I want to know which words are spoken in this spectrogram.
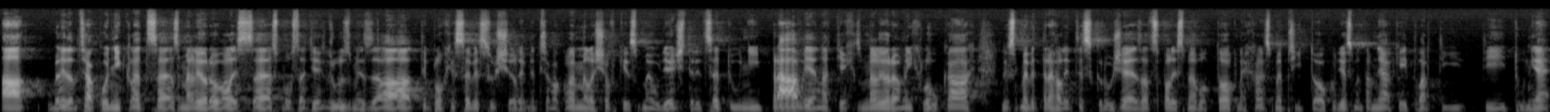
a byly tam třeba koniklece, zmeliorovali se, spousta těch druhů zmizela, ty plochy se vysušily. My třeba kolem Milešovky jsme udělali 40 tůní právě na těch zmeliorovaných loukách, kdy jsme vytrhali ty skruže, zacpali jsme otok, nechali jsme přítok, udělali jsme tam nějaký tvar té tůně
